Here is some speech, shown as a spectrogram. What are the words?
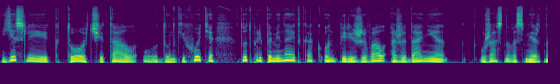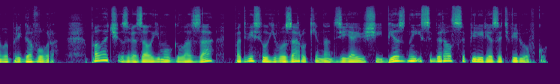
Если кто читал о Дон Кихоте, тот припоминает, как он переживал ожидание ужасного смертного приговора. Палач завязал ему глаза, подвесил его за руки над зияющей бездной и собирался перерезать веревку.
